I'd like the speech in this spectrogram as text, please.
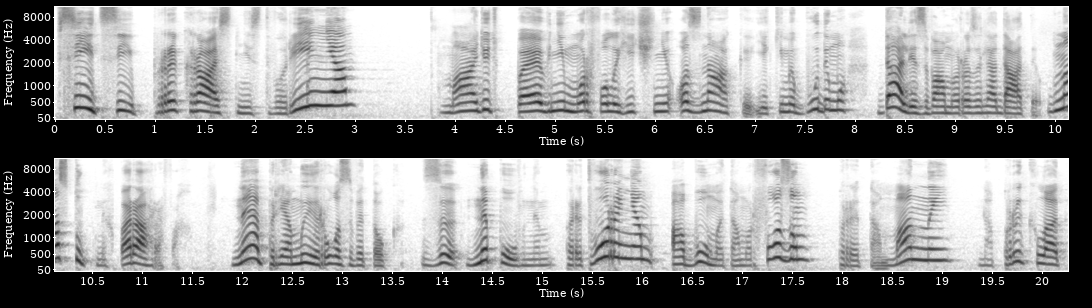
Всі ці прекрасні створіння мають певні морфологічні ознаки, які ми будемо далі з вами розглядати в наступних параграфах. непрямий розвиток з неповним перетворенням або метаморфозом притаманний, наприклад,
